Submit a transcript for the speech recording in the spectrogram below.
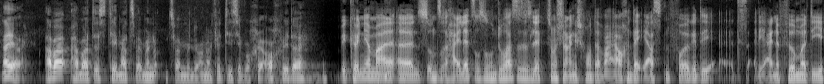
Naja. Aber haben wir das Thema 2 Millionen für diese Woche auch wieder. Wir können ja mal äh, unsere Highlights raussuchen. Du hast es das letzte Mal schon angesprochen, da war ja auch in der ersten Folge die, die eine Firma, die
